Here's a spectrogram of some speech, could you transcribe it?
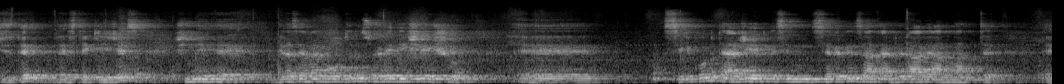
biz de destekleyeceğiz. Şimdi e, biraz evvel Walter'ın söylediği şey şu. E, silikonu tercih etmesinin sebebini zaten Hür abi anlattı. E,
